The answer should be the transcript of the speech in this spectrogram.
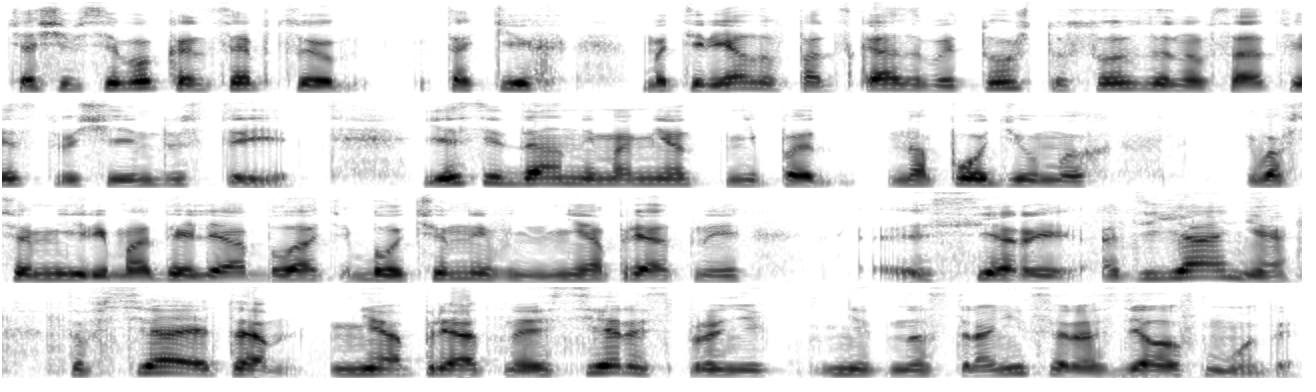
Чаще всего концепцию таких материалов подсказывает то, что создано в соответствующей индустрии. Если в данный момент не по, на подиумах во всем мире модели облачены в неопрятные э, серые одеяния, то вся эта неопрятная серость проникнет на страницы разделов моды.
